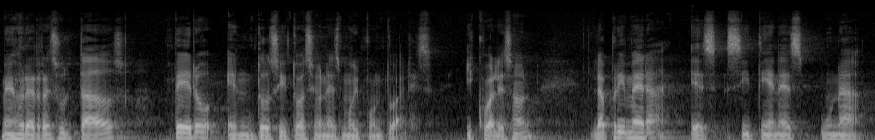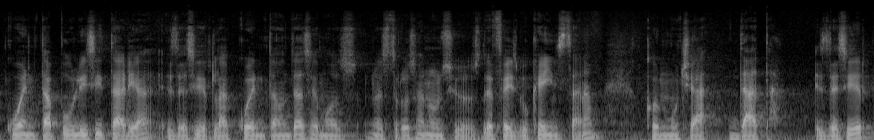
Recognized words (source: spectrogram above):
mejores resultados, pero en dos situaciones muy puntuales. ¿Y cuáles son? La primera es si tienes una cuenta publicitaria, es decir, la cuenta donde hacemos nuestros anuncios de Facebook e Instagram con mucha data, es decir,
